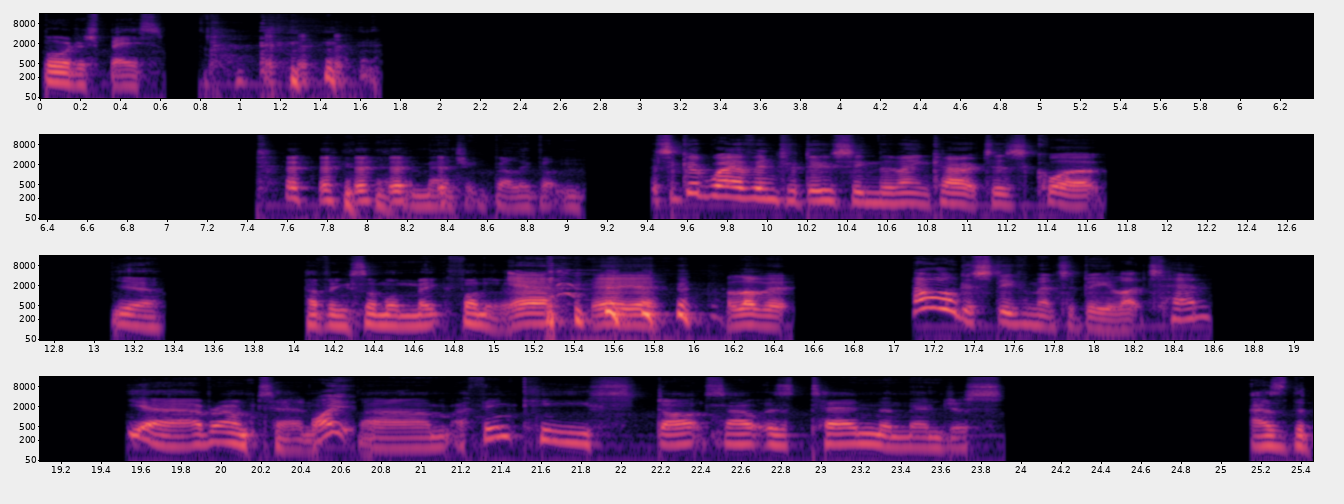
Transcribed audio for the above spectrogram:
Border space. Magic belly button. It's a good way of introducing the main character's quirk. Yeah. Having someone make fun of it. Yeah, yeah, yeah. I love it. How old is Steven meant to be? Like 10? Yeah, around 10. Why- Um, I think he starts out as 10 and then just as the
